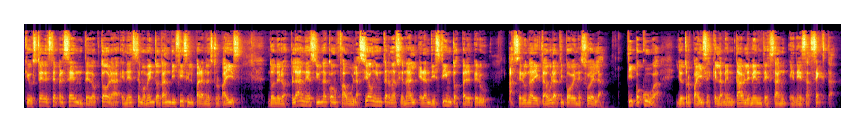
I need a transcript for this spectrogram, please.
que usted esté presente, doctora, en este momento tan difícil para nuestro país donde los planes y una confabulación internacional eran distintos para el Perú, hacer una dictadura tipo Venezuela, tipo Cuba y otros países que lamentablemente están en esa secta.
